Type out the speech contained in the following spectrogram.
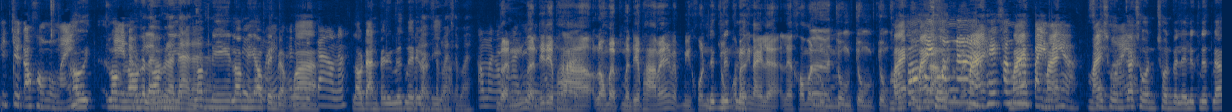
พี่จุดเอาของหนูไหม เอารอบรอบไม่เป็นไรรอบไม่เป็นไรนี้ได้ได้ รอบนี้รอบนี้เอาเป็นแบบว่าเราดันไปลึกๆเลยดีกว่าสพี่บายสบายเอามาเหมือนเหมือนที่เทพาลองแบบเหมือนเทพาไหมแบบมีคนลึกๆจุ่มเข้าไปเลยข้างในเลยแล้วเขามาลุม จุ่มจุ่มจุ่มไม้ก็ไม้ให้ชนข้างหน้าไม้ให้ข้างหน้าไปไหมไม้อะไม้ชนสี่ก็ชนชนไปเลยลึกๆ แล้ว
